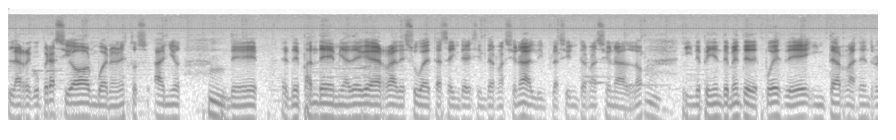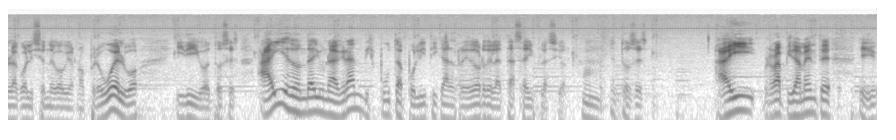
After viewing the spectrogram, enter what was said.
la recuperación, bueno, en estos años Mm. de, de pandemia, de guerra, de suba de tasa de interés internacional, de inflación internacional, ¿no? Mm. Independientemente después de internas dentro de la coalición de gobierno. Pero vuelvo y digo, entonces, ahí es donde hay una gran disputa política alrededor de la tasa de inflación. Mm. Entonces, ahí rápidamente, y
